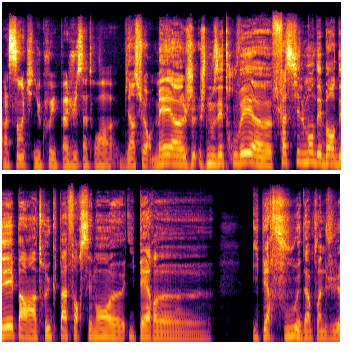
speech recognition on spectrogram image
à, à 5, du coup, et pas juste à 3. Bien sûr, mais euh, je, je nous ai trouvé euh, facilement débordés par un truc pas forcément hyper hyper fou d'un point de vue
